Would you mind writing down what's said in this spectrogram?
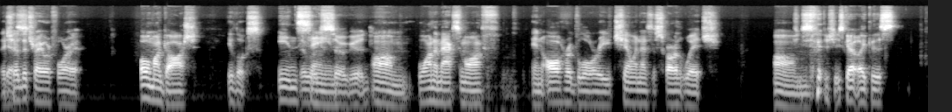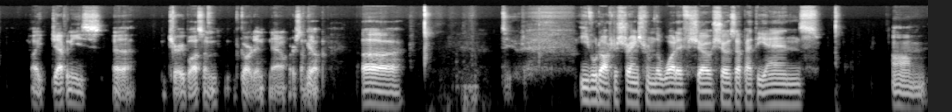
They showed the trailer for it. Oh my gosh, it looks it insane. looks so good. um, Wanda Maximoff in all her glory, chilling as the Scarlet Witch. Um, She's, she's got like this, like Japanese uh cherry blossom garden now or something. Yep. Uh, dude, evil Doctor Strange from the What If show shows up at the ends. Um,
